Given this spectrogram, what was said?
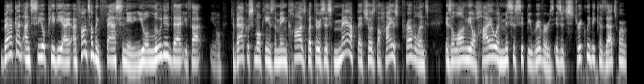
back on, on COPD, I, I, found something fascinating. You alluded that you thought, you know, tobacco smoking is the main cause, but there's this map that shows the highest prevalence is along the Ohio and Mississippi rivers. Is it strictly because that's where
